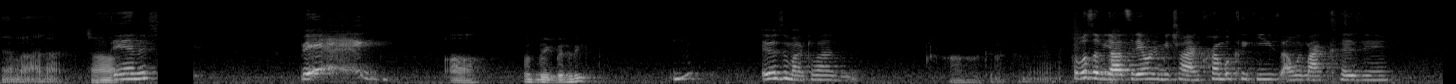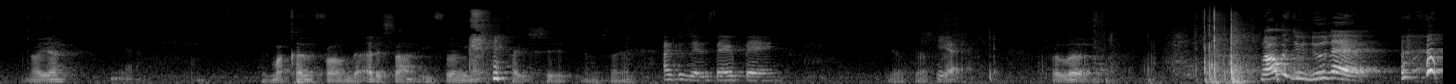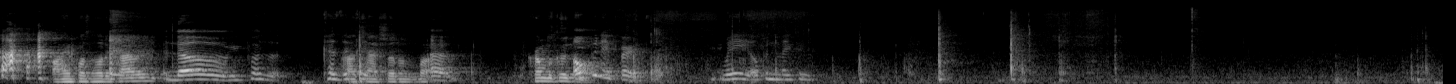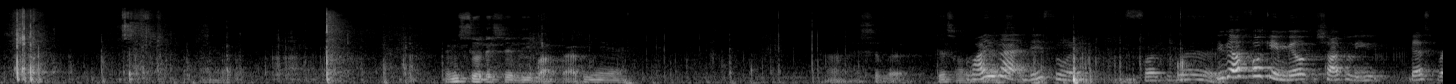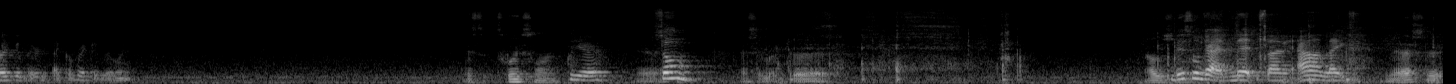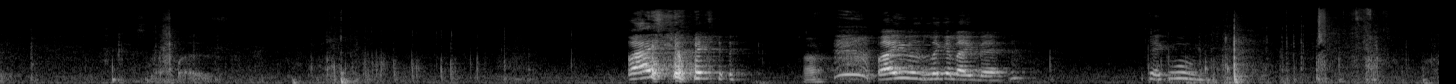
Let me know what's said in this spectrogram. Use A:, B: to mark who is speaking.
A: Damn, look, I got jumped.
B: Damn, this big.
A: Uh, what's big, the hoodie?
B: Hmm, It was in my closet.
A: Oh, okay, okay.
B: So what's up, y'all? Today we're gonna be trying Crumbl cookies. I'm with my cousin.
A: Oh, yeah?
B: Yeah.
A: It's my cousin from the other side, you feel me? Type shit, you know what I'm saying?
B: I could say the same thing.
A: Yeah. yep.
B: Yeah.
A: So look,
B: Why would you do that?
A: I ain't supposed to hold it silently?
B: no, you supposed to. Cause
A: I was
B: cook-
A: trying to show them the box.
B: uh,
A: Crumbl cookie.
B: open it first. Wait, open it like this.
A: Let me what this shit be about. I be in. Uh, this shit look. This one.
B: Why you got this one?
A: Fuck that?
B: You got fucking milk chocolate. That's regular, like a regular one.
A: This the Twix one.
B: Yeah.
A: Yeah,
B: 'em.
A: That shit look good.
B: This one got nuts on it. I don't like.
A: Yeah, that shit. That shit look buzz.
B: Why is it like that?
A: Huh?
B: Why you was looking like that? Okay, come on.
